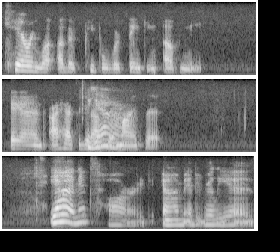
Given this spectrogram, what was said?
caring what other people were thinking of me. And I had to get out yeah. of that mindset. Yeah, and it's hard. Um, it really is.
